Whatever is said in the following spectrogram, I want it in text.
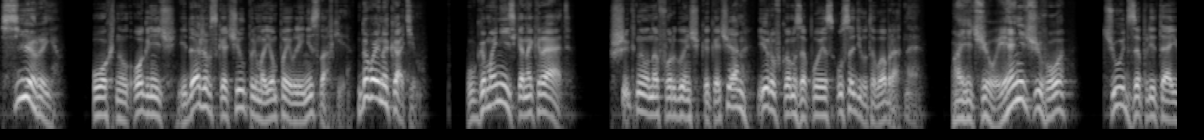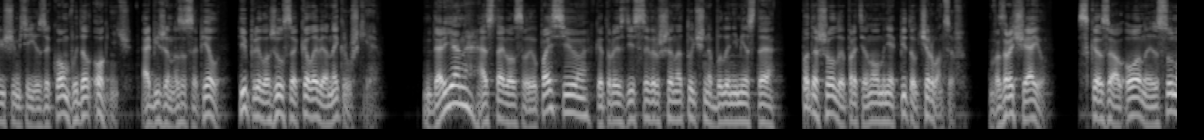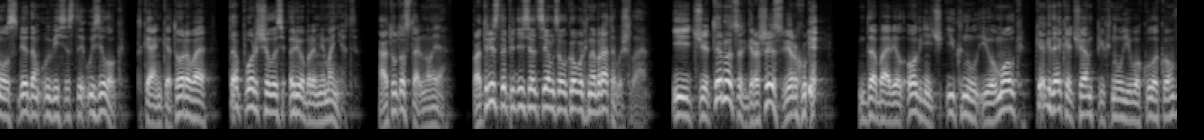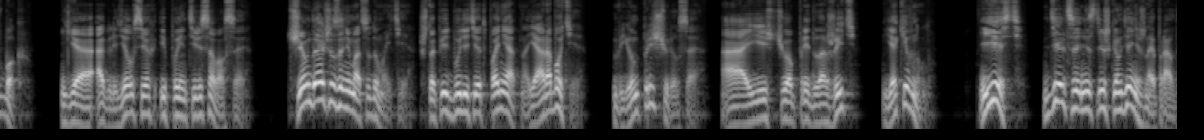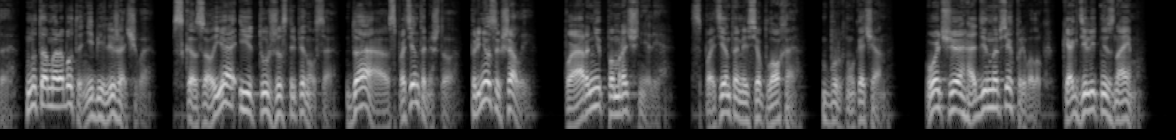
«Серый!» — охнул Огнич и даже вскочил при моем появлении Славки. «Давай накатим!» «Угомонись-ка, накрат!» Шикнул на фургонщика Качан и рывком за пояс усадил того обратно. «А я чего? Я ничего!» Чуть заплетающимся языком выдал Огнич, обиженно засопел и приложился к оловянной кружке. Дарьян оставил свою пассию, которая здесь совершенно точно было не место, подошел и протянул мне пяток червонцев. «Возвращаю», — сказал он и сунул следом увесистый узелок, ткань которого топорщилась ребрами монет. А тут остальное. По 357 целковых на брата вышло. И 14 грошей сверху. добавил Огнич, икнул и умолк, когда Качан пихнул его кулаком в бок. Я оглядел всех и поинтересовался. «Чем дальше заниматься думаете? Что пить будете, это понятно, я о работе». Вьюн прищурился. «А еще предложить?» Я кивнул. «Есть. Дельце не слишком денежная, правда. Но там и работа не бей лежачего». Сказал я и тут же встрепенулся. «Да, с патентами что? Принес их шалый». Парни помрачнели. «С патентами все плохо», — буркнул Качан. «Отче, один на всех приволок. Как делить, не знаем».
